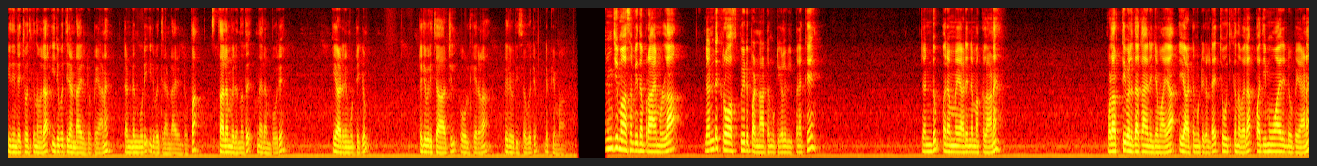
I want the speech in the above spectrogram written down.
ഇതിന്റെ ചോദിക്കുന്ന വില ഇരുപത്തിരണ്ടായിരം രൂപയാണ്. രണ്ടും കൂടി ഇരുപത്തിരണ്ടായിരം രൂപ. സ്ഥലം വരുന്നത് നിലമ്പൂർ ഈ ആടിനും കുട്ടിക്കും ഡെലിവറി ചാർജിൽ ഓൾ കേരള ഡെലിവറി സൗകര്യം ലഭ്യമാണ്. അഞ്ച് മാസം വീതം പ്രായമുള്ള രണ്ട് ക്രോസ് സ്പീഡ് പെണ്ണാട്ടും കുട്ടികൾ വിൽപ്പനക്ക്. രണ്ടും ഒരമ്മയാടിന്റെ മക്കളാണ്. വളർത്തി വലുതാക്കാൻ അനുയോജ്യമായ ഈ ആട്ടിൻകുട്ടികളുടെ ചോദിക്കുന്ന വില പതിമൂവായിരം രൂപയാണ്.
